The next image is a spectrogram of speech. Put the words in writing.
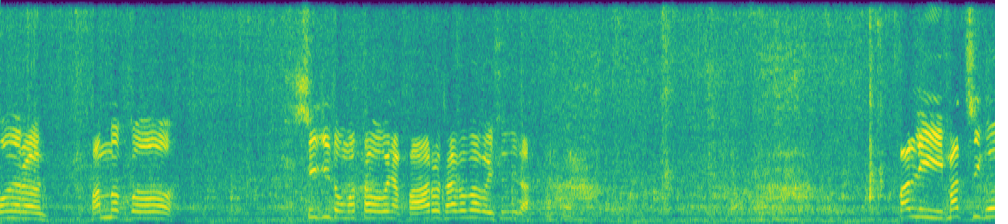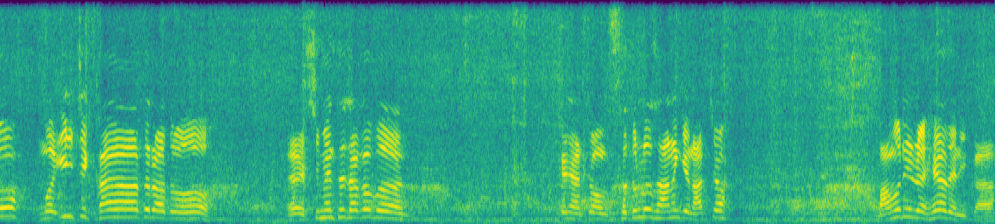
오늘은 밥 먹고 쉬지도 못하고 그냥 바로 작업하고 있습니다. 빨리 마치고 뭐 일찍 가더라도 예, 시멘트 작업은 그냥 좀 서둘러서 하는 게 낫죠. 마무리를 해야 되니까.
